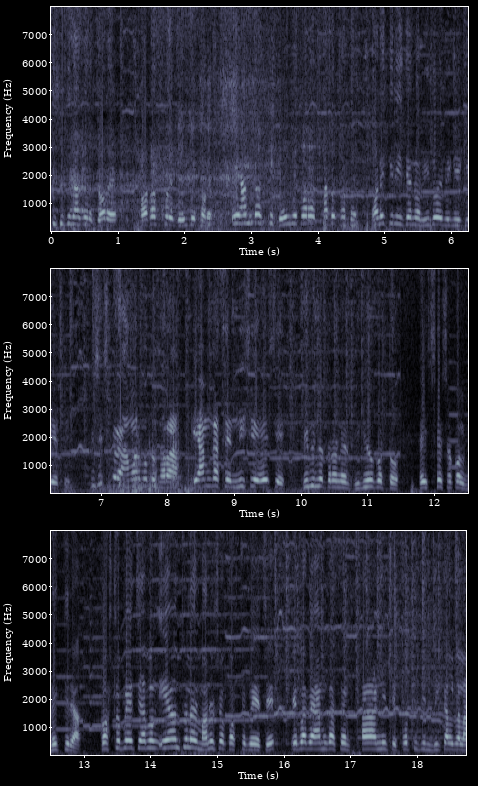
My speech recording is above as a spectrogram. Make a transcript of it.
কিছুদিন আগে জ্বরে হঠাৎ করে ভেঙে পড়ে। এই আম গাছটি ভেঙে পড়ার সাথে সাথে অনেকেরই যেন হৃদয় ভেঙে গিয়েছে। বিশেষ করে আমার মতো যারা এই আম গাছের নিচে এসে বিভিন্ন ধরনের ভিডিও করত, এই সে সকল ব্যক্তিরা কষ্ট পেয়েছে এবং এই অঞ্চলের মানুষও কষ্ট পেয়েছে। এভাবে আম গাছের ছায়ার নিচে প্রতিদিন বিকালবেলা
